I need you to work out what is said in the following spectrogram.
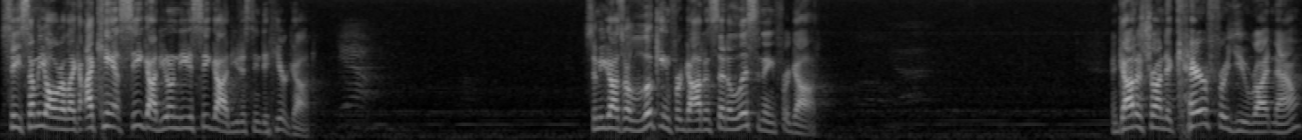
See, some of y'all are like, I can't see God. You don't need to see God. You just need to hear God. Yeah. Some of you guys are looking for God instead of listening for God. And God is trying to care for you right now,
